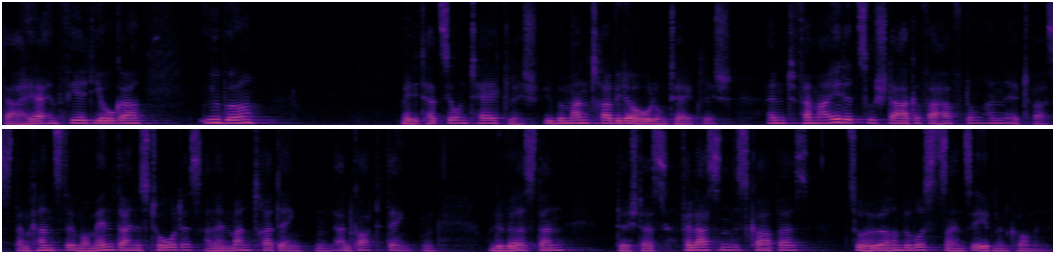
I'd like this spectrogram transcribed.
daher empfiehlt Yoga über Meditation täglich, über Mantra-Wiederholung täglich. Und vermeide zu starke Verhaftung an etwas. Dann kannst du im Moment deines Todes an ein Mantra denken, an Gott denken. Und du wirst dann durch das Verlassen des Körpers zu höheren Bewusstseinsebenen kommen.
